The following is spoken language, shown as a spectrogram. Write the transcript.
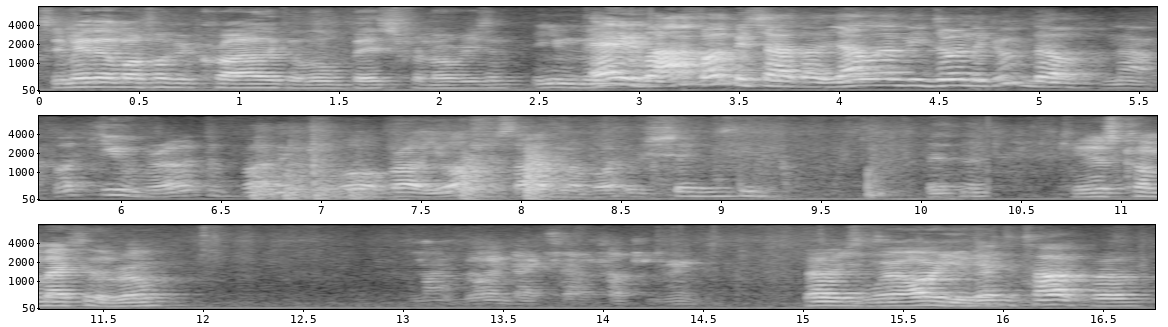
So you made that motherfucker cry like a little bitch for no reason. You made Hey, but I fuck with y'all though. Y'all let me join the group though. Nah, fuck you, bro. What the fuck? Whoa, bro, you lost your size, my boy. Oh shit, you see? Can you just come back to the room? I'm not going back to that fucking room. Bro, just, Where are you? You have to talk, bro.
